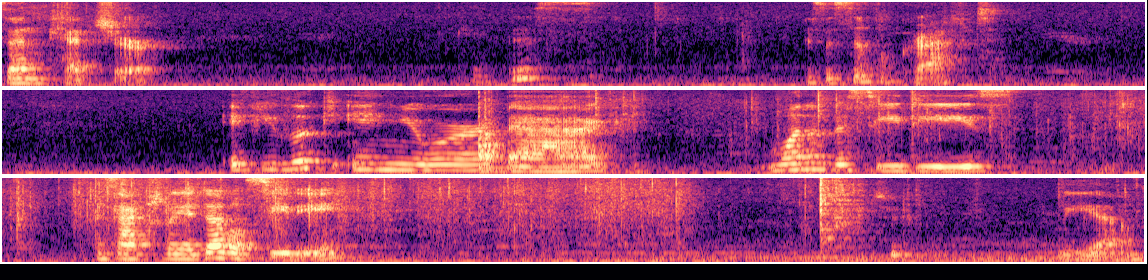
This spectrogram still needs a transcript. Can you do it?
sun catcher. Okay, this is a simple craft. If you look in your bag, one of the CDs is actually a double CD. We, um,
